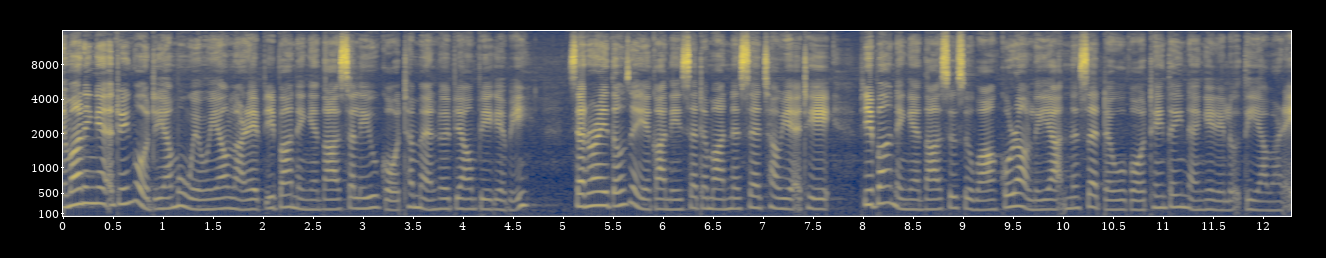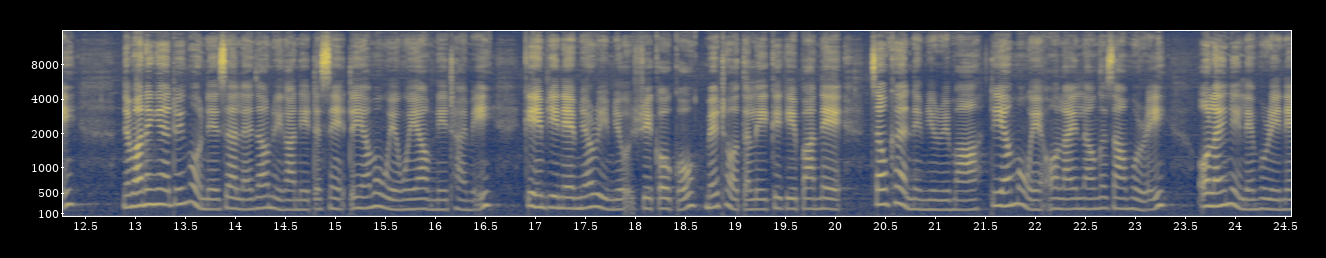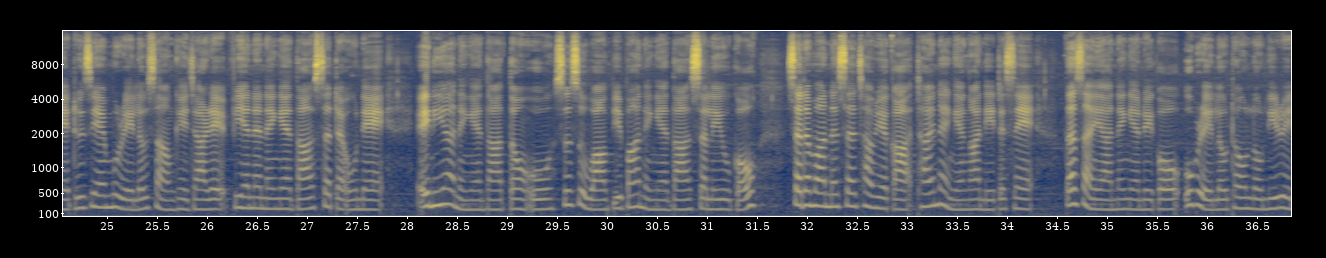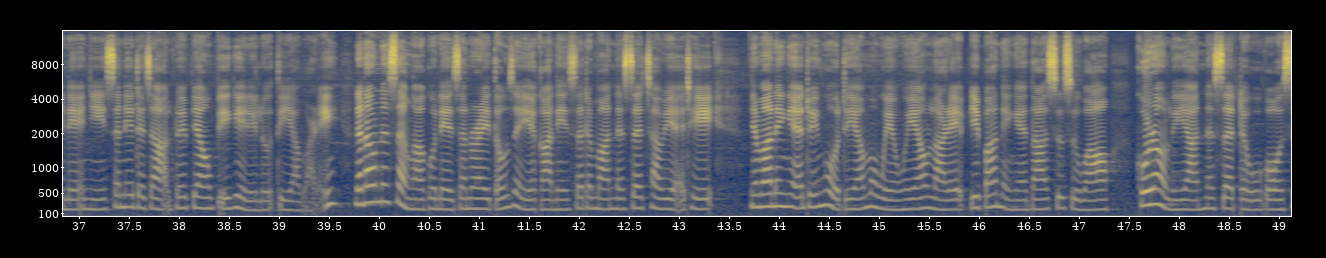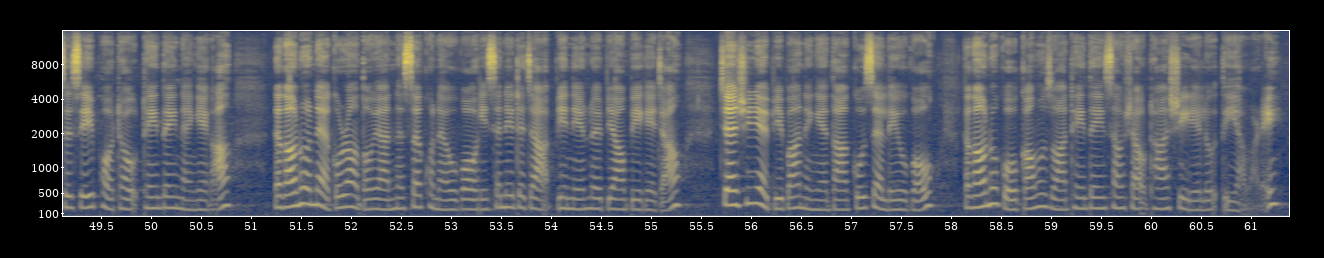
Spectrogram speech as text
မြန်မာနိုင်ငံအတွင်းကိုတရားမဝင်ဝင်ရောက်လာတဲ့ပြည်ပနိုင်ငံသား14ဦးကိုထပ်မံလွှဲပြောင်းပေးခဲ့ပြီးဇန်နဝါရီ30ရက်ကနေစက်တဘာ26ရက်အထိပြည်ပနိုင်ငံသားစုစုပေါင်း9422ဦးကိုထိန်းသိမ်းနိုင်ခဲ့တယ်လို့သိရပါတယ်။ မြန်မာနိုင်ငံအတွင်းကိုနေဆက်လမ်းကြောင်းတွေကနေတဆင့်တရားမဝင်ဝင်ရောက်နေထိုင်ပြီးကရင်ပြည်နယ်မြောက်ရီမြို့ရွှေကုတ်ကိုမဲထော်တလေးကေကေပါနဲ့ကြောက်ခတ်နေမျိုးတွေမှာတရားမဝင်အွန်လိုင်းလောင်းကစားမှုတွေအွန်လိုင်းနေလဲမှုတွေနဲ့ဒုစရိုက်မှုတွေလှုပ်ဆောင်ခဲ့ကြတဲ့ VN နိုင်ငံသား17ဦးနဲ့အိန္ဒိယနိုင်ငံသား3ဦးစုစုပေါင်းပြည်ပနိုင်ငံသား14ဦးကိုစက်တဘာ26ရက်ကထိုင်းနိုင်ငံကနေတဆင့် သက်ဆိုင်ရာနိုင်ငံတွေကိုဥပဒေလုံထုံးလုံနည်းတွေနဲ့အညီစနစ်တကျလွှဲပြောင်းပေးခဲ့တယ်လို့သိရပါတယ်။2025ခုနှစ်ဇန်နဝါရီ30ရက်ကနေစက်တဘာ26ရက်အထိမြန်မာနိုင်ငံအတွင်းကိုတရားမဝင်ဝင်ရောက်လာတဲ့ပြည်ပနိုင်ငံသားစုစုပေါင်း9422ဦးကိုစစ်ဆေးဖော်ထုတ်ထိန်းသိမ်းနိုင်ခဲ့က၎င်းတို့နဲ့9329ဦးကိုဒီစနစ်တကျပြည်နယ်လွှဲပြောင်းပေးခဲ့ကြောင်းကြန့်ရှိတဲ့ပြည်ပနိုင်ငံသား64ဦးကို၎င်းတို့ကိုကောင်းမွန်စွာထိန်းသိမ်းဆောင်ရှောက်ထားရှိတယ်လို့သိရပါတယ်။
